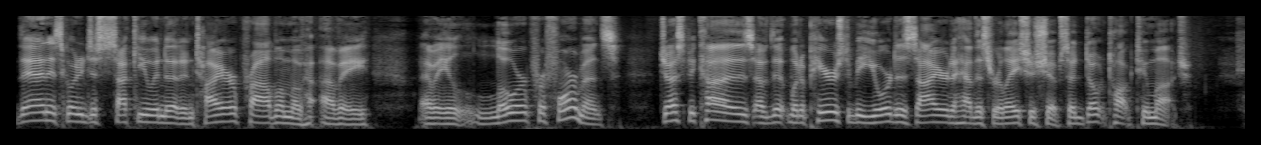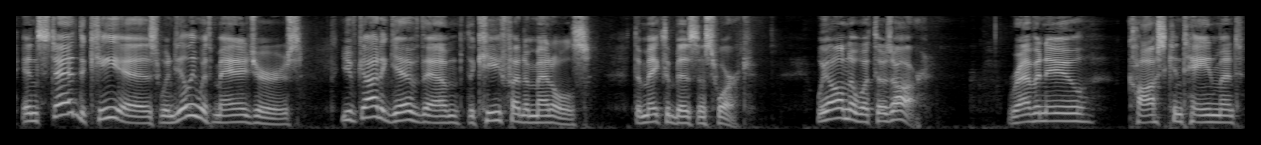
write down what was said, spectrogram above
then it's going to just suck you into that entire problem of, of a of a lower performance just because of the, what appears to be your desire to have this relationship. So don't talk too much. Instead, the key is when dealing with managers, you've got to give them the key fundamentals that make the business work. We all know what those are revenue, cost containment.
